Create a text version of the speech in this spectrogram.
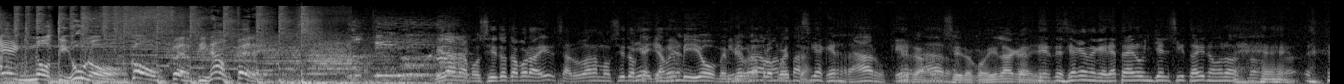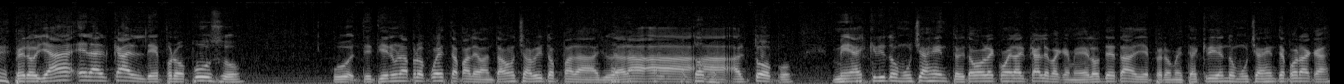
en Noti1 con Ferdinand Pérez. Mira, Ramoncito está por ahí. Saluda a Ramoncito que ya me envió, me envió una propuesta. qué raro, qué, raro. Sí, lo cogí en la calle. decía que me quería traer un gelcito ahí, no, no, no. Pero ya el alcalde propuso tiene una propuesta para levantar unos chavitos para ayudar al, topo. Me ha escrito mucha gente, ahorita voy a hablar con el alcalde para que me dé los detalles, pero me está escribiendo mucha gente por acá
